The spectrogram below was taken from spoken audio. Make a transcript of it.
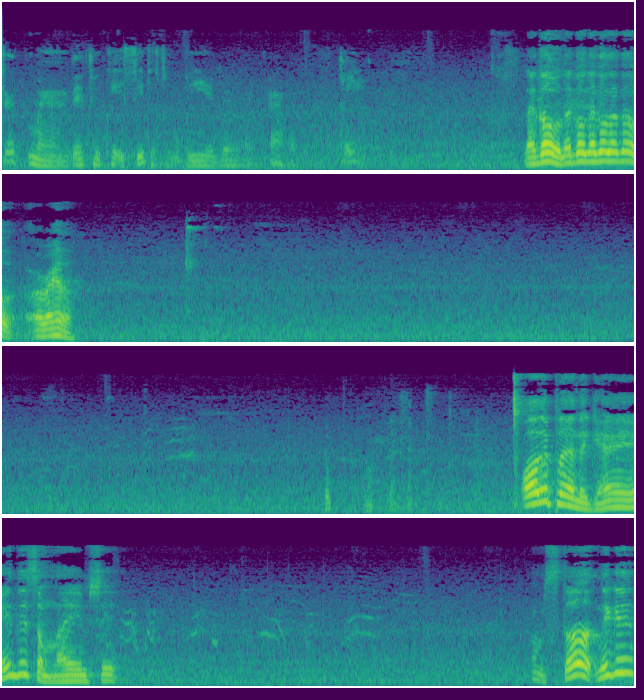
That, man, that 2K shit is so big, bro. Like, God damn. Let go, let go, let go, let go. All right here. Oh, they playing the game. Ain't this some lame shit? I'm stuck, nigga.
